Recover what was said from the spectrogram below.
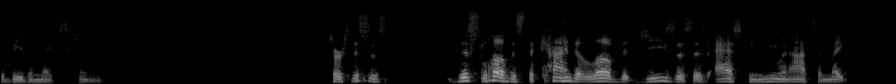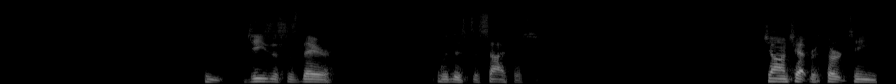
to be the next king. Church, this is this love is the kind of love that Jesus is asking you and I to make. He, Jesus is there with his disciples. John chapter 13.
